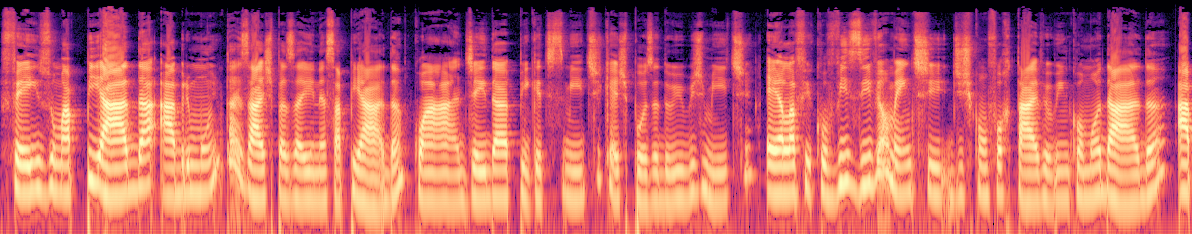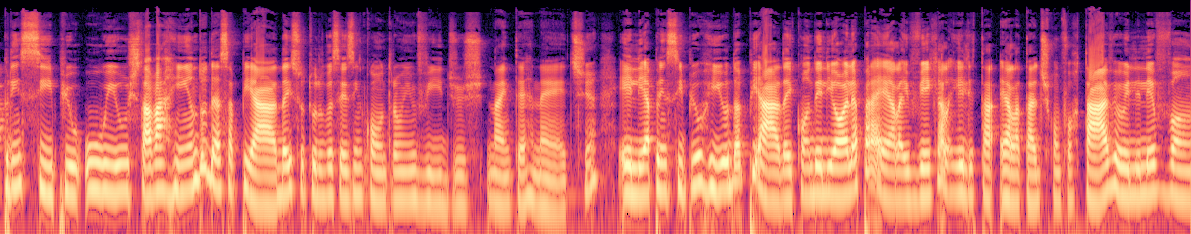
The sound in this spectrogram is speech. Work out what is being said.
fez uma piada, abre muitas aspas aí nessa piada, com a Jada Pinkett Smith, que é a esposa do Will Smith. Ela ficou visivelmente desconfortável e incomodada. A princípio, o Will estava rindo dessa piada, isso tudo vocês encontram em vídeos na internet. Ele, a princípio, riu da piada, e quando ele olha para ela e vê que ela, ele tá, ela tá desconfortável, ele levanta,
